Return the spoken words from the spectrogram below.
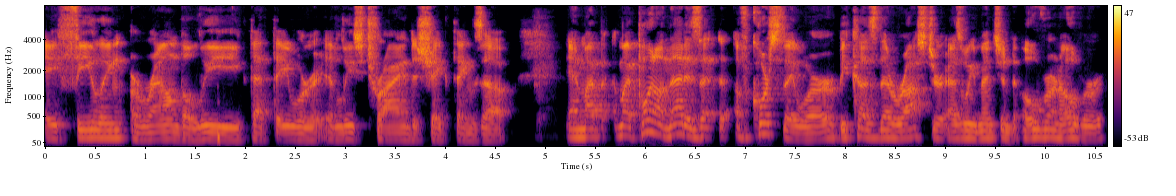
a feeling around the league that they were at least trying to shake things up. And my my point on that is that of course they were because their roster, as we mentioned over and over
